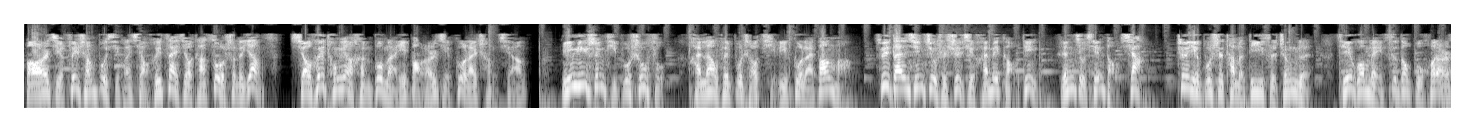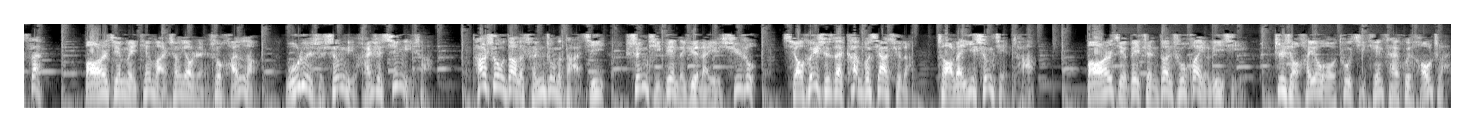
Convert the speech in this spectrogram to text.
宝儿姐非常不喜欢小黑再叫她做事的样子，小黑同样很不满意宝儿姐过来逞强，明明身体不舒服，还浪费不少体力过来帮忙。最担心就是事情还没搞定，人就先倒下。这也不是他们第一次争论，结果每次都不欢而散。宝儿姐每天晚上要忍受寒冷，无论是生理还是心理上。她受到了沉重的打击，身体变得越来越虚弱。小黑实在看不下去了，找来医生检查。宝儿姐被诊断出患有痢疾，至少还有呕吐几天才会好转。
